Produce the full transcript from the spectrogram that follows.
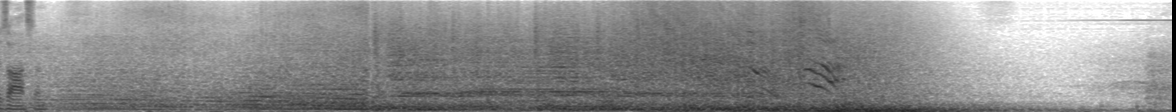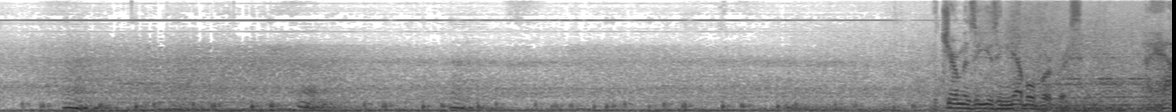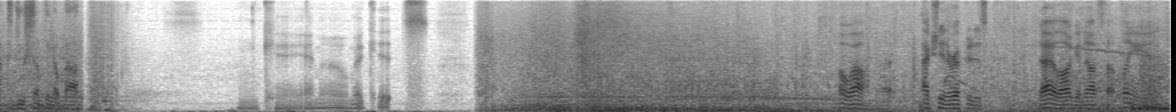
Was awesome. The Germans are using Nebelwerfers. Have to do something about Okay, ammo, medkits. Oh wow, actually interrupted his dialogue and now it's not playing again.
